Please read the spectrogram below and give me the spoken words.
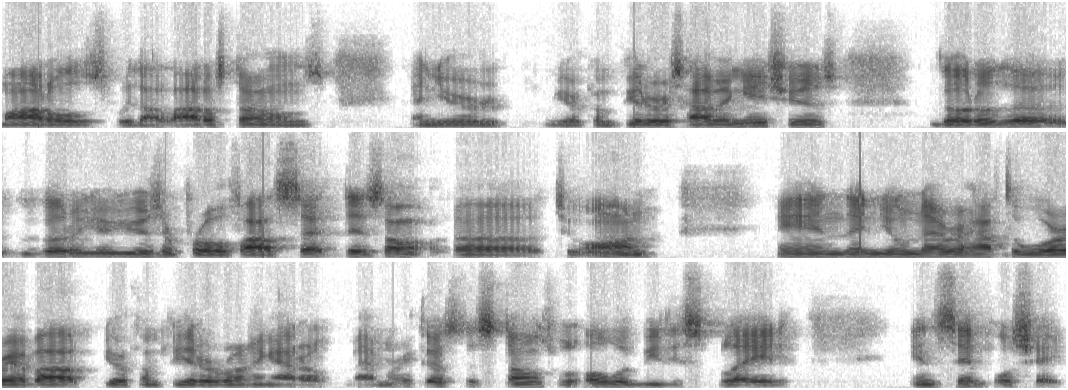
models with a lot of stones and your your computer is having issues, go to the go to your user profile, set this on uh, to on, and then you'll never have to worry about your computer running out of memory because the stones will always be displayed in simple shape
